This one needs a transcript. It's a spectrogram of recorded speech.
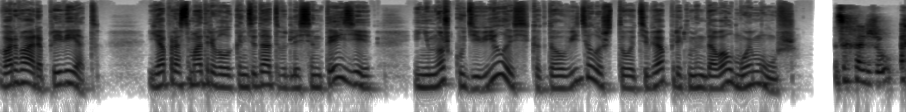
Варвара, привет! Я просматривала кандидатов для синтезии и немножко удивилась, когда увидела, что тебя порекомендовал мой муж. Захожу, а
